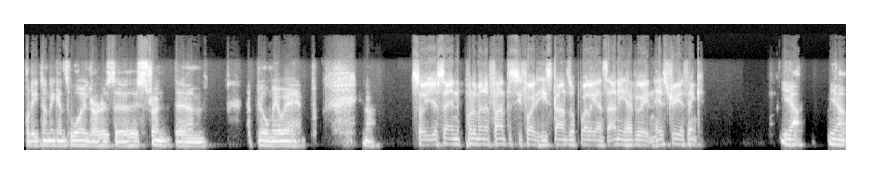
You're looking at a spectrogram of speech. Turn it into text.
what he done against Wilder, his, uh, his strength, um, blew me away. You know. So you're saying put him in a fantasy fight, he stands up well against any heavyweight in history. You think? Yeah, yeah.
